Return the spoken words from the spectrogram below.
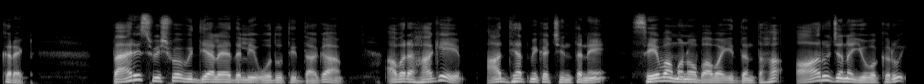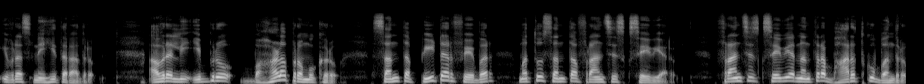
ಕರೆಕ್ಟ್. ಪ್ಯಾರಿಸ್ ವಿಶ್ವವಿದ್ಯಾಲಯದಲ್ಲಿ ಓದುತ್ತಿದ್ದಾಗ ಅವರ ಹಾಗೆ ಆಧ್ಯಾತ್ಮಿಕ ಚಿಂತನೆ ಸೇವಾ ಮನೋಭಾವ ಇದ್ದಂತಹ ಆರು ಜನ ಯುವಕರು ಇವರ ಸ್ನೇಹಿತರಾದರು. ಅವರಲ್ಲಿ ಇಬ್ಬರು ಬಹಳ ಪ್ರಮುಖರು ಸಂತ ಪೀಟರ್ ಫೇಬರ್ ಮತ್ತು ಸಂತ ಫ್ರಾನ್ಸಿಸ್ಕ್ ಸೇವಿಯರ್. ಫ್ರಾನ್ಸಿಸ್ಕ್ ಸೇವಿಯರ್ ನಂತರ ಭಾರತಕ್ಕೂ ಬಂದರು.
